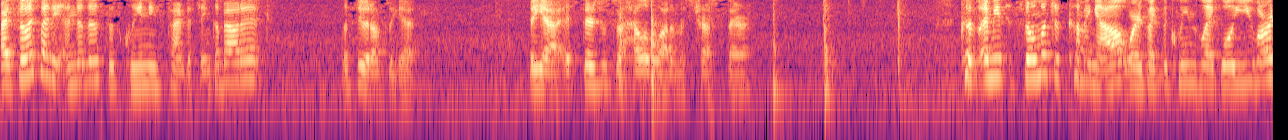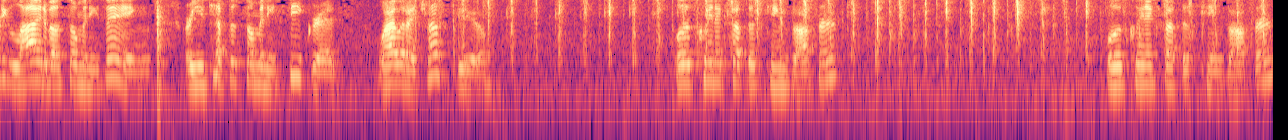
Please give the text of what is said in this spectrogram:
I feel like by the end of this, this Queen needs time to think about it. Let's see what else we get. But yeah, it's there's just a hell of a lot of mistrust there. Because, I mean, so much is coming out where it's like the queen's like, well, you've already lied about so many things, or you kept us so many secrets. Why would I trust you? Will this queen accept this king's offer? Will this queen accept this king's offer?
